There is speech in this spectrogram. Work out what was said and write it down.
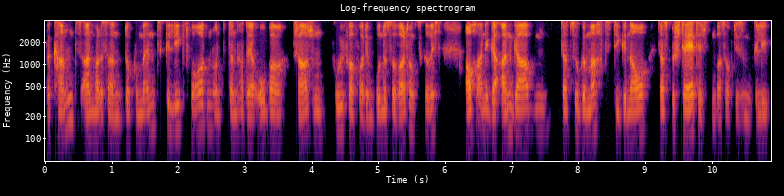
bekannt. Einmal ist ein Dokument geleakt worden und dann hat der Oberchargenprüfer vor dem Bundesverwaltungsgericht auch einige Angaben dazu gemacht, die genau das bestätigten, was auf diesem gele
